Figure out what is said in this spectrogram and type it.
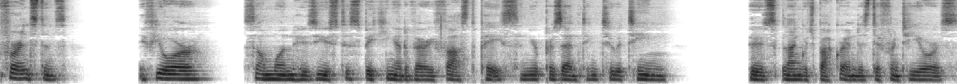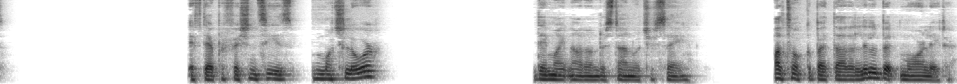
For instance, if you're someone who's used to speaking at a very fast pace and you're presenting to a team whose language background is different to yours, if their proficiency is much lower, they might not understand what you're saying. I'll talk about that a little bit more later.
